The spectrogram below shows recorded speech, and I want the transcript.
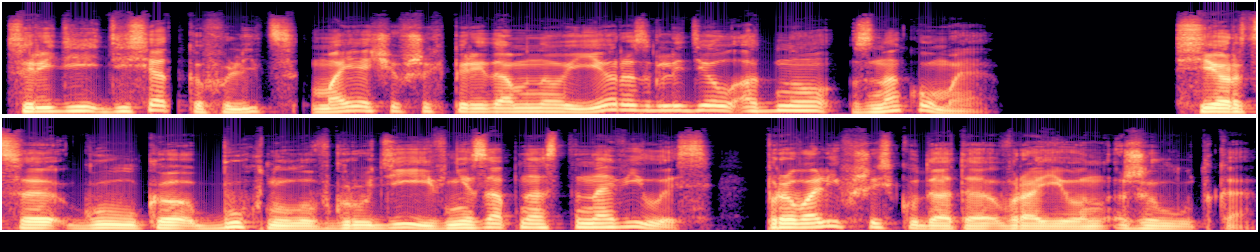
среди десятков лиц, маячивших передо мной, я разглядел одно знакомое. Сердце гулко бухнуло в груди и внезапно остановилось, провалившись куда-то в район желудка.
